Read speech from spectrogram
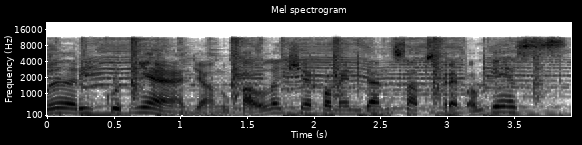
berikutnya. Jangan lupa like, share, komen, dan subscribe. Oke okay, guys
